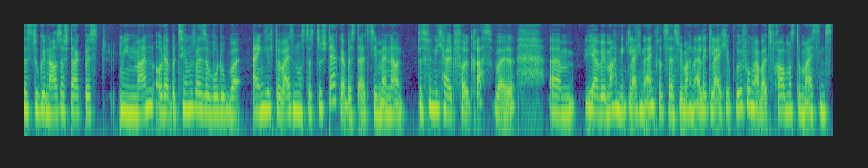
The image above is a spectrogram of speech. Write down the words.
dass du genauso stark bist wie ein Mann oder beziehungsweise wo du eigentlich beweisen musst, dass du stärker bist als die Männer. Und das finde ich halt voll krass, weil ähm, ja, wir machen den gleichen Eintrittstest, wir machen alle gleiche Prüfungen, aber als Frau musst du meistens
